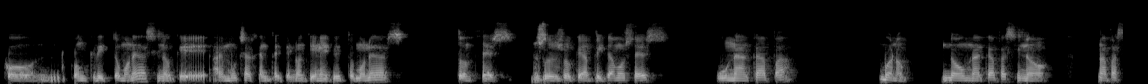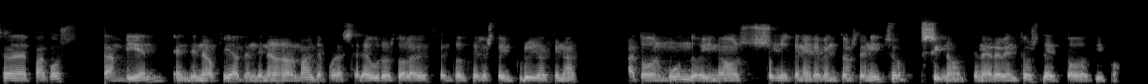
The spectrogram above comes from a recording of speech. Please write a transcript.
con, con criptomonedas, sino que hay mucha gente que no tiene criptomonedas. Entonces, nosotros lo que aplicamos es una capa, bueno, no una capa, sino una pasarela de pagos también en dinero fiat, en dinero normal, ya puede ser euros, dólares. Entonces, esto incluye al final a todo el mundo y no solo tener eventos de nicho, sino tener eventos de todo tipo.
